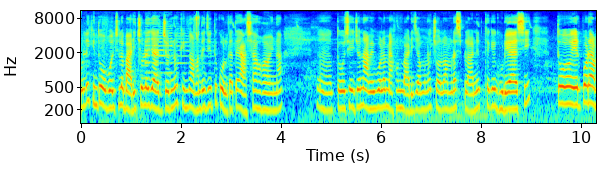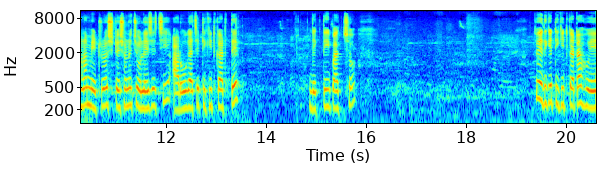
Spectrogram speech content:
বলে। কিন্তু ও বলছিল বাড়ি চলে যাওয়ার জন্য, কিন্তু আমাদের যেহেতু কলকাতায় আসা হয় না তো সেই জন্য আমি বললাম, এখন বাড়ি যাব না, চলো আমরা স্প্লানেট থেকে ঘুরে আসি। তো এরপরে আমরা মেট্রো স্টেশনে চলে এসেছি আরও গেছে টিকিট কাটতে। দেখতেই পাচ্ছ। তো এদিকে টিকিট কাটা হয়ে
